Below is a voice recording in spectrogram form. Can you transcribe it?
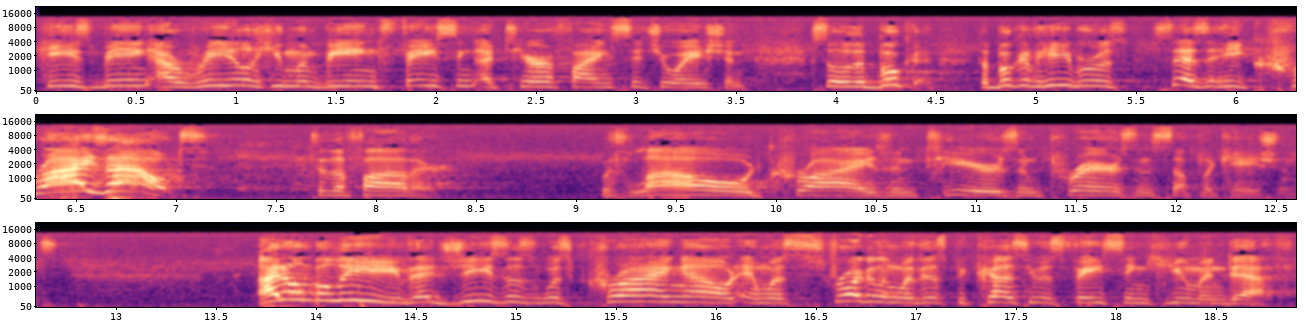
He's being a real human being facing a terrifying situation. So the book, the book of Hebrews says that he cries out to the Father with loud cries and tears and prayers and supplications. I don't believe that Jesus was crying out and was struggling with this because he was facing human death.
